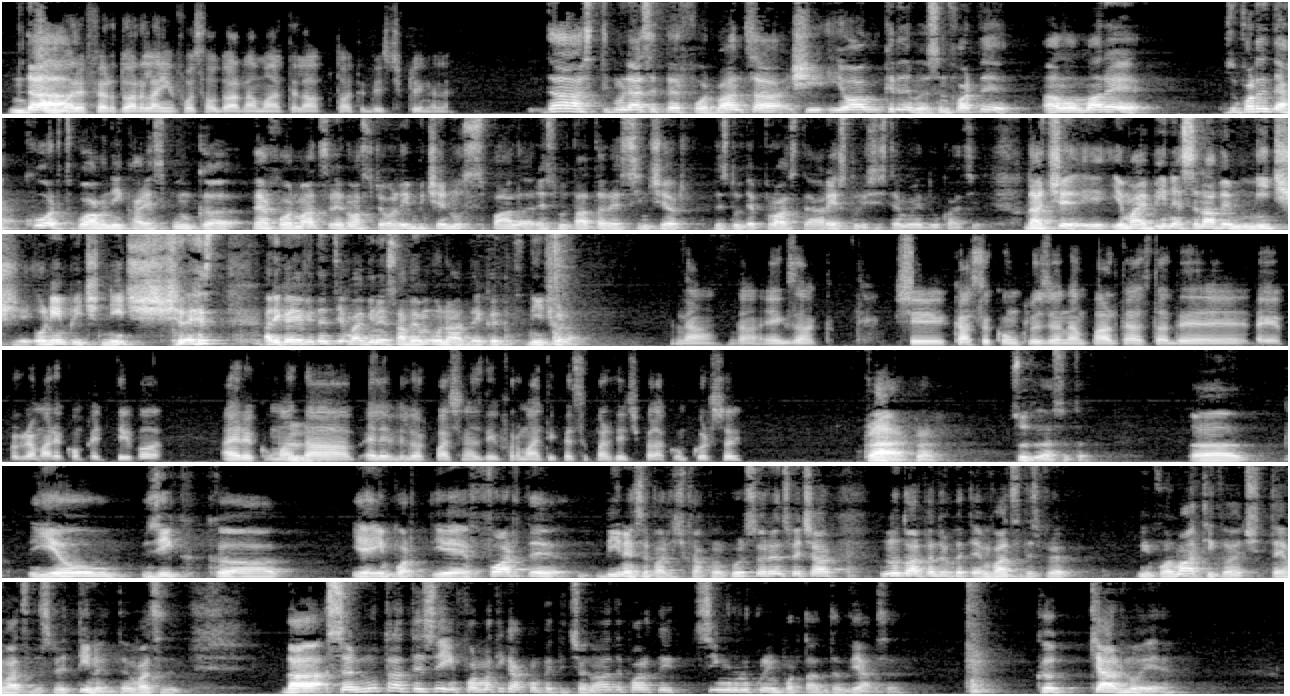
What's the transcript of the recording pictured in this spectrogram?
nu mă da, refer doar la info sau doar la mate, la toate disciplinele. Da, stimulează performanța și eu am, crede sunt foarte, am o mare, sunt foarte de acord cu oamenii care spun că performanțele noastre olimpice nu spală rezultatele, sincer, destul de proaste a restului sistemului educației. Dar ce, e, e mai bine să nu avem nici olimpici, nici rest? Adică evident e mai bine să avem una decât niciuna. Da, da, exact. Și ca să concluzionăm partea asta de, de programare competitivă, ai recomanda elevilor pasionați de informatică să participe la concursuri? Clar, clar. 100%. Uh, Eu zic că e, import, e foarte bine să participi la concursuri, în special nu doar pentru că te învață despre informatică, ci te învață despre tine, te învață... Dar să nu trateze informatica competițională de parcă e singurul lucru important în viață. Că chiar nu e.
